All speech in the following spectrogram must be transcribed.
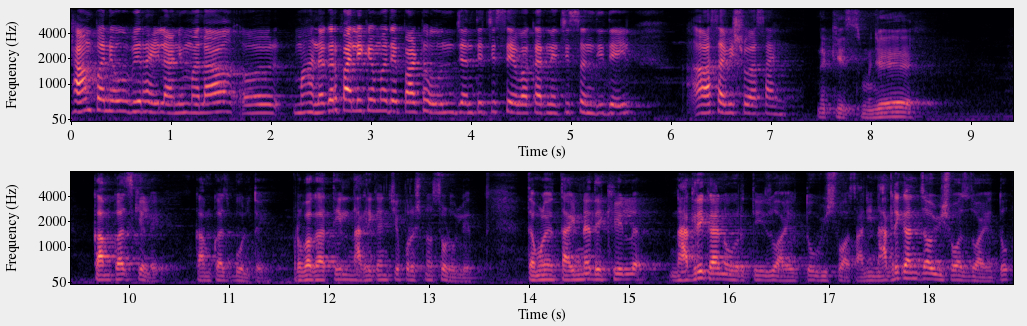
ठामपणे उभी राहील आणि मला महानगरपालिकेमध्ये पाठवून जनतेची सेवा करण्याची संधी देईल. असा विश्वास आहे. नक्कीच. म्हणजे कामकाज केलं आहे कामकाज बोलतोय. प्रभागातील नागरिकांचे प्रश्न सोडवलेत. त्यामुळे ताईंना देखील नागरिकांवरती जो आहे तो विश्वास आणि नागरिकांचा विश्वास जो आहे तो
